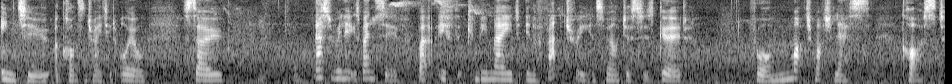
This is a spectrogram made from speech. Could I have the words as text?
into a concentrated oil. So that's really expensive, but if it can be made in a factory and smell just as good, for much much less cost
